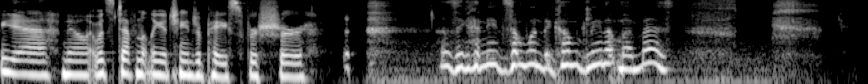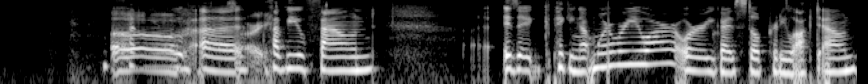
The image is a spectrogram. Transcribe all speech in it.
Yeah, no, it was definitely a change of pace for sure. I was like, I need someone to come clean up my mess. Sorry. Have you found? Is it picking up more where you are, or are you guys still pretty locked down?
